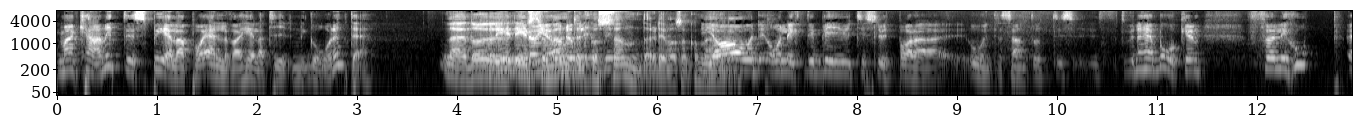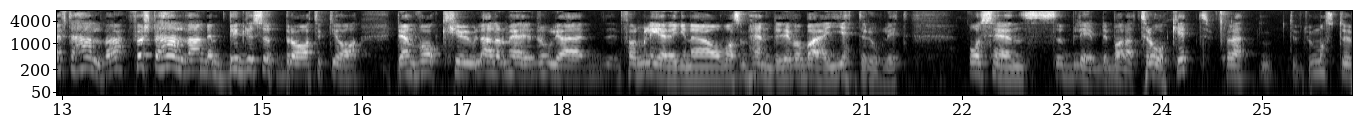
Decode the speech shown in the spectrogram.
man kan inte spela på 11 hela tiden. Det går inte. Nej, då det det de gör, instrumentet blir- går sönder. Det är vad som kommer Ja, och det, och det blir ju till slut bara ointressant. Och till, den här boken föll ihop efter halva. Första halvan, den byggdes upp bra tyckte jag. Den var kul, alla de här roliga formuleringarna och vad som hände. Det var bara jätteroligt. Och sen så blev det bara tråkigt. För att du, du måste,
